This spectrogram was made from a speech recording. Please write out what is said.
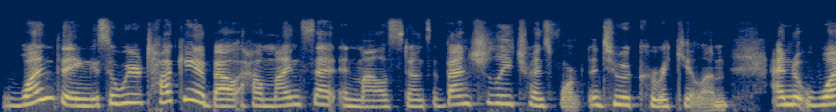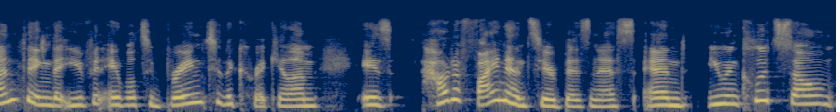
one thing, so we were talking about how mindset and milestones eventually transformed into a curriculum. And one thing that you've been able to bring to the curriculum is how to finance your business. And you include so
